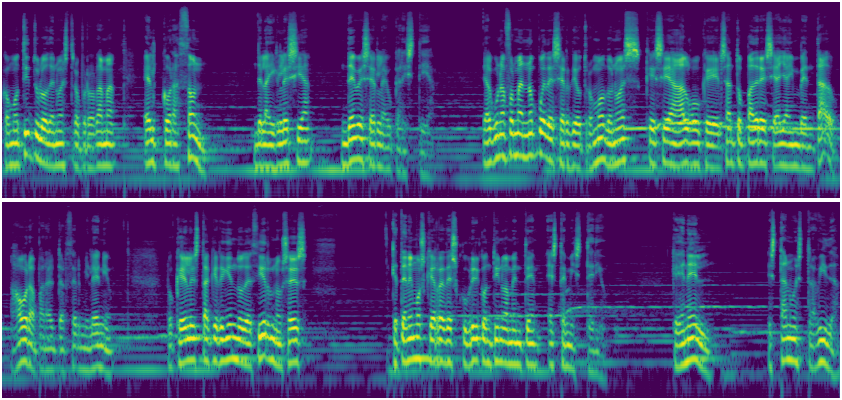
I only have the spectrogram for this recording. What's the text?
como título de nuestro programa, el corazón de la Iglesia debe ser la Eucaristía. De alguna forma no puede ser de otro modo, no es que sea algo que el Santo Padre se haya inventado ahora para el tercer milenio. Lo que Él está queriendo decirnos es que tenemos que redescubrir continuamente este misterio, que en Él está nuestra vida,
